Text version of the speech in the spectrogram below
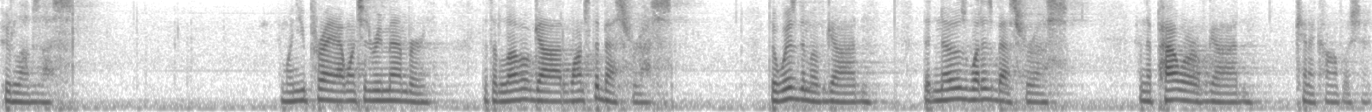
who loves us. And when you pray, I want you to remember that the love of God wants the best for us, the wisdom of God that knows what is best for us, and the power of God can accomplish it.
